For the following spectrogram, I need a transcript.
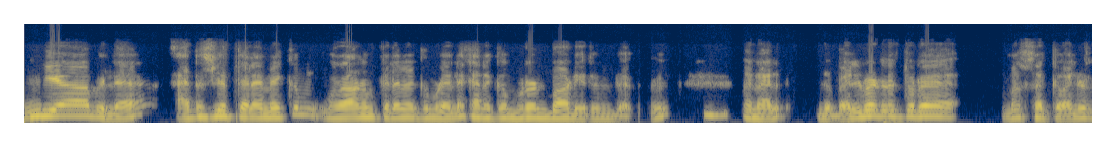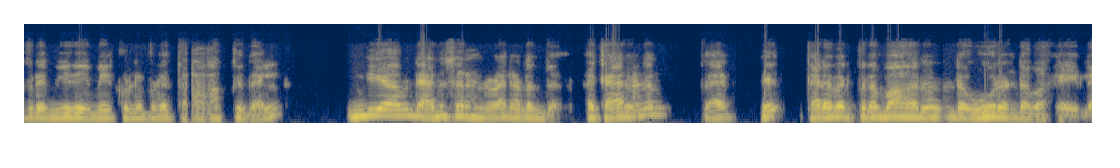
இந்தியாவில அரசியல் தலைமைக்கும் ராணுவ தலைமைக்கும் இடையில கணக்கு முரண்பாடு இருந்தது. ஆனால் இந்த வெல்வெடத்துறை மசக்கு வெல்வெடத்துறை மீது மேற்கொள்ளப்பட்ட தாக்குதல் இந்தியாவின் அனுசரணையாக நடந்தது. காரணம் தலைவர் பிரபாகரன் ஊர் என்ற வகையில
